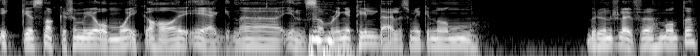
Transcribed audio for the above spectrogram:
ikke snakker så mye om og ikke har egne innsamlinger Mm. til. Det er liksom ikke noen brun sløyfe-måned.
